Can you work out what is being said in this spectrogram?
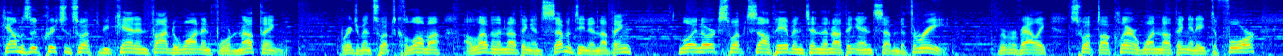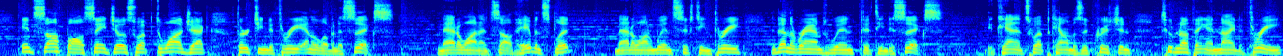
Kalamazoo Christian swept Buchanan 5 1 and 4 0. Bridgman swept Coloma 11 0 and 17 0. Loy Norrix swept South Haven 10 0 and 7 3. River Valley swept Eau Claire 1 0 and 8 4. In softball, St. Joe swept Dowagiac 13 3 and 11 6. Mattawan and South Haven split. Mattawan wins 16 3, and then the Rams win 15 6. Buchanan swept Kalamazoo Christian 2 0 and 9 3,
